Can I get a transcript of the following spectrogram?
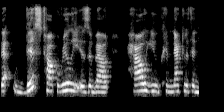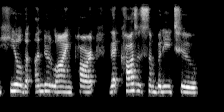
that this talk really is about how you connect with and heal the underlying part that causes somebody to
